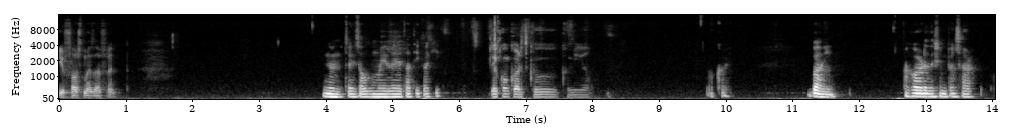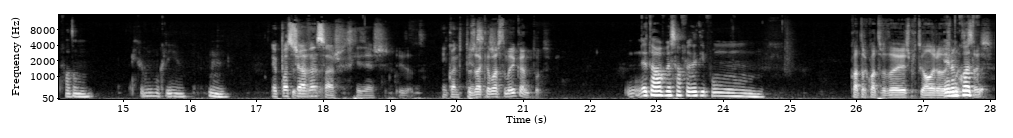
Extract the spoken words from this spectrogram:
e o Fausto mais à frente. Nuno, tens alguma ideia tática aqui? Eu concordo com, o- com o Miguel. Ok. Bem, agora deixa-me pensar. Faltam. É que eu não queria. Hum. Eu posso já avançar, se quiseres. Exato. Enquanto Tu já acabaste o meio campo, Tomás. Eu estava a pensar fazer tipo um. 4-4-2, Portugal era Eram 2016.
